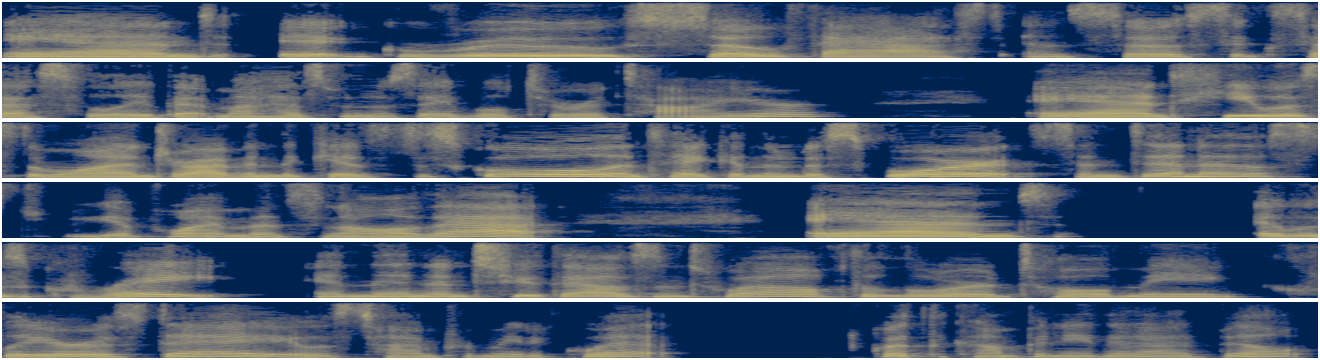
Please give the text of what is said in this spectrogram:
and it grew so fast and so successfully that my husband was able to retire and he was the one driving the kids to school and taking them to sports and dentist appointments and all of that. And it was great. And then in 2012 the Lord told me clear as day it was time for me to quit. Quit the company that I had built.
